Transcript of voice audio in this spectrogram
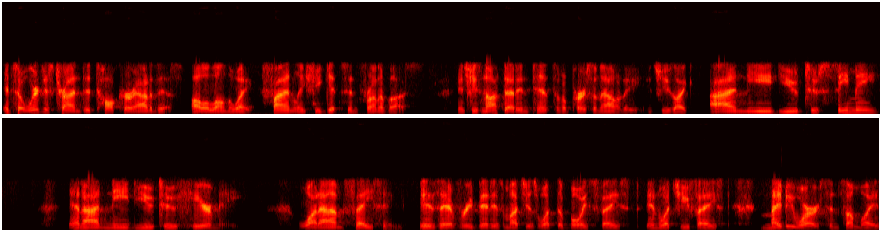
And so we're just trying to talk her out of this all along the way. Finally, she gets in front of us and she's not that intense of a personality. And she's like, I need you to see me and I need you to hear me. What I'm facing is every bit as much as what the boys faced and what you faced, maybe worse in some ways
